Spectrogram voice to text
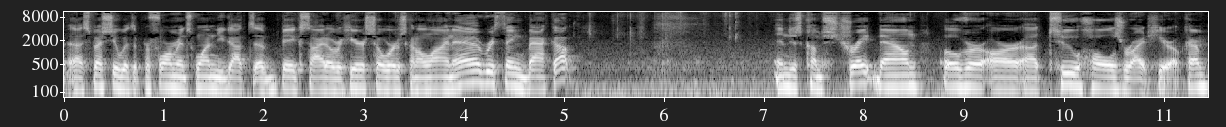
uh, especially with the performance one, you got the big side over here, so we're just going to line everything back up and just come straight down over our uh, two holes right here, okay?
